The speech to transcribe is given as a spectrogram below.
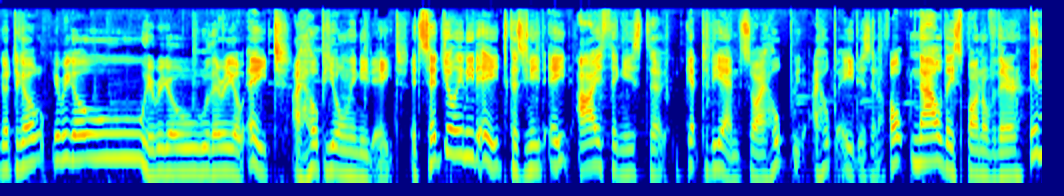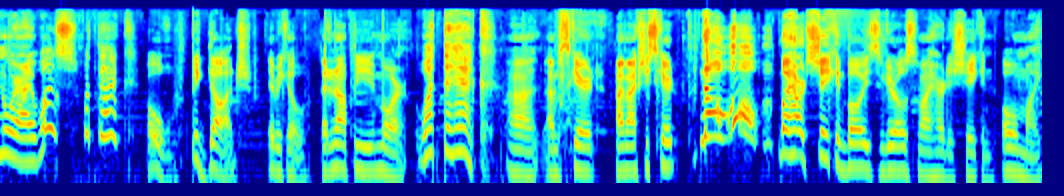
good to go. Here we go. Here we go. There we go. Eight. I hope you only need eight. It said you only need eight because you need eight eye thingies to get to the end. So I hope we, I hope eight is enough. Oh, now they spawn over there. In where I was? What the heck? Oh, big dodge. There we go. Better not be more. What the heck? Uh, I'm scared. I'm actually scared. No! My heart's shaking, boys and girls. My heart is shaking. Oh my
